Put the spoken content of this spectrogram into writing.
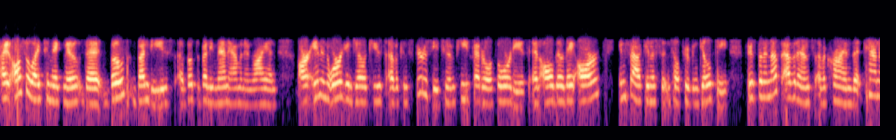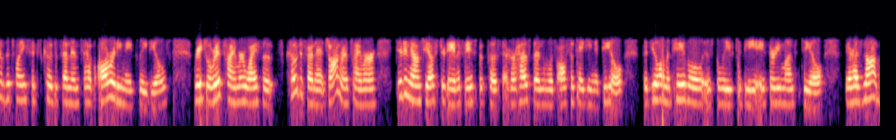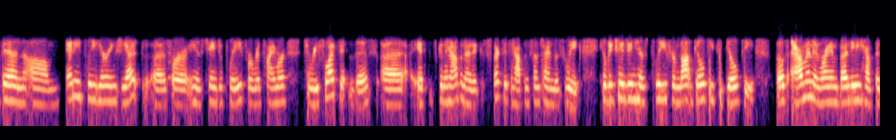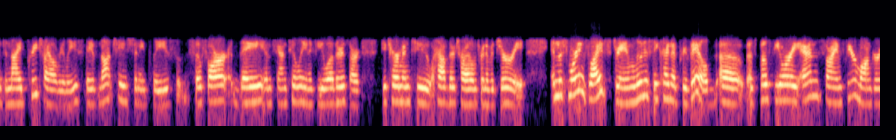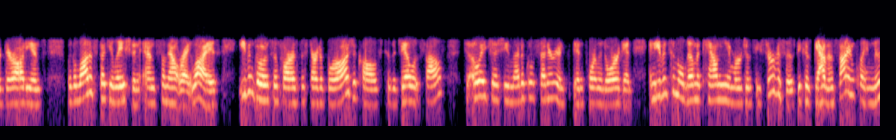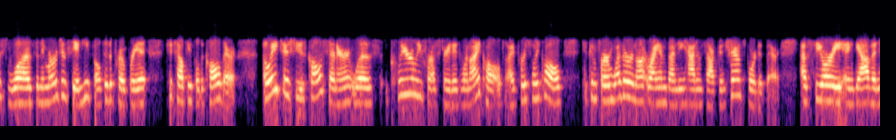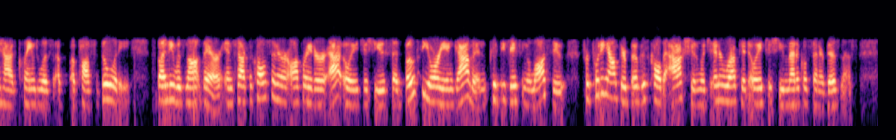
I'd also like to make note that both Bundys, uh, both the Bundy men, Ammon and Ryan, are in an Oregon jail accused of a conspiracy to impede federal authorities. And although they are, in fact, innocent until proven guilty, there's been enough evidence of a crime that 10 of the 26 co defendants have already made plea deals. Rachel Ritzheimer, wife of co defendant Jon Ritzheimer, did announce yesterday in a Facebook post that her husband was also taking a deal. The deal on the table is believed to be a 30 month deal. There has not been um, any plea hearings yet uh, for his change of plea for Ritzheimer to reflect this. Uh, if it's going to happen, I'd expect it to happen sometime this week. He'll be changing his plea from not guilty to guilty. Both Ammon and Ryan Bundy have been denied pretrial release. They have not changed any pleas. So far, they and Santilli and a few others are determined to have their trial in front of a jury. In this morning's live stream, lunacy kind of prevailed uh, as both Fiore and Seim fearmongered their audience with a lot of speculation and some outright lies, even going so far as to start a barrage of calls to the jail itself, to OHSU Medical Center in, in Portland, Oregon, and even to Multnomah County Emergency Services because Gavin Seim claimed this was an emergency and he felt it appropriate to tell people to call there. OHSU's call center was clearly frustrated when I called. I personally called to confirm whether or not Ryan Bundy had in fact been transported there, as Fiore and Gavin had claimed was a, a possibility. Bundy was not there. In fact, the call center operator at OHSU said both Fiore and Gavin could be facing a lawsuit for putting out their bogus call to action, which interrupted OHSU Medical Center business.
